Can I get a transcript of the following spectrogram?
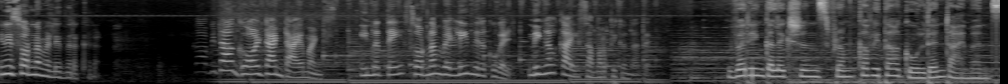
ഇനി സ്വർണ്ണം വെള്ളി നിരക്കുകൾ കവിത ഗോൾഡ് ആൻഡ് ഡയമണ്ട്സ് ഇന്നത്തെ സ്വർണം വെള്ളി നിരക്കുകൾ നിങ്ങൾക്കായി സമർപ്പിക്കുന്നത് Wedding collections from Kavita Gold and Diamonds.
